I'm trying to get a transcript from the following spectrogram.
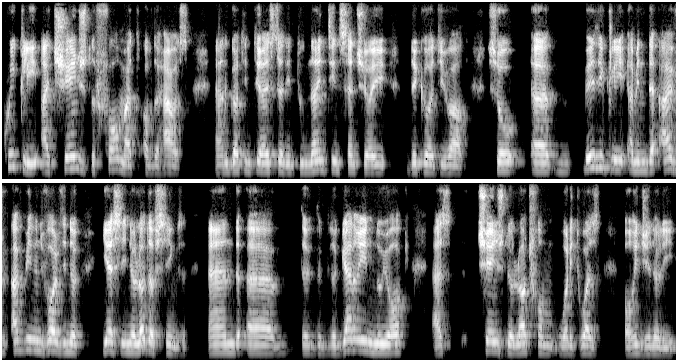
quickly I changed the format of the house and got interested into 19th century decorative art. So uh, basically, I mean, the, I've I've been involved in a yes in a lot of things, and uh, the, the, the gallery in New York has changed a lot from what it was originally.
